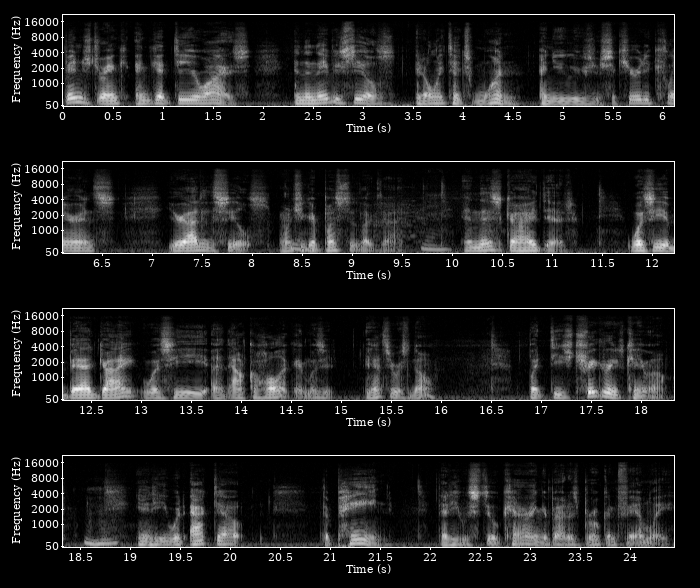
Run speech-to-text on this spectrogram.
binge drink and get DUIs. In the Navy SEALs, it only takes one, and you lose your security clearance. You're out of the SEALs once you get busted like that. Yeah. And this guy did. Was he a bad guy? Was he an alcoholic? And was it? The answer was no. But these triggerings came up, hmm and he would act out the pain that he was still carrying about his broken family,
